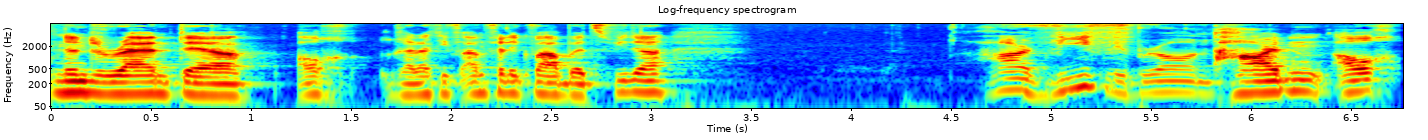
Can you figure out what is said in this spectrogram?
einen Durant, der auch relativ anfällig war, aber jetzt wieder. Hard. Wie LeBron. Harden auch,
